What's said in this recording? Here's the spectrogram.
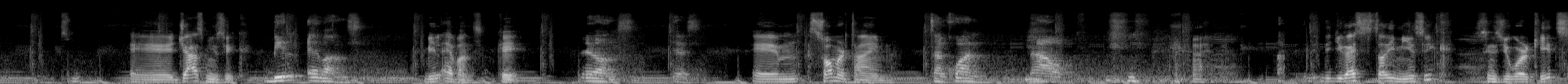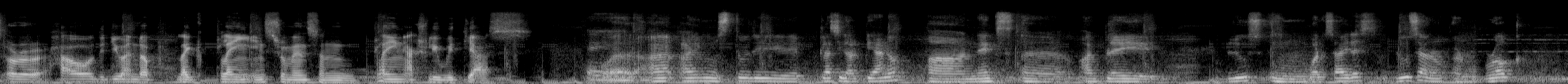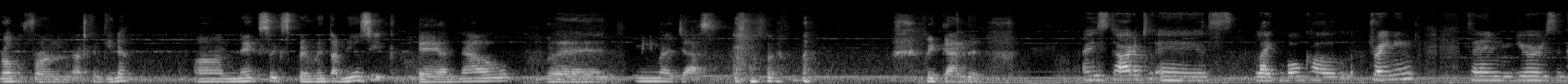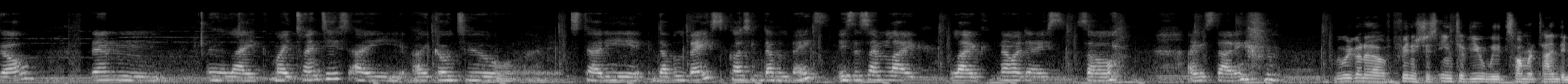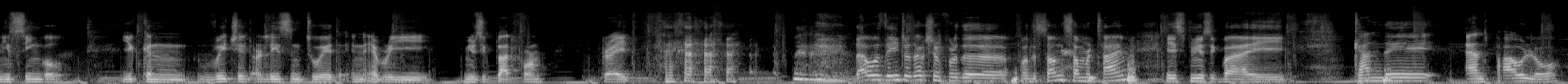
eh, jazz music, Bill Evans. Bill Evans, okay. Evans. Yes. Em, summertime. San Juan. Now. Did you guys study music since you were kids, or how did you end up like playing instruments and playing actually with jazz? Uh, Well, I, I'm study classical piano. Uh, next, uh, I play blues in Buenos Aires, blues and, and rock, rock from Argentina. Uh, next, experimental music, and now uh, minimal jazz. we can. I start as like vocal training 10 years ago. Then, uh, like my 20s, I, I go to uh, study double bass, classic double bass. It's the same like like nowadays. So I'm studying. We're gonna finish this interview with Summertime, the new single. You can reach it or listen to it in every music platform. Great. that was the introduction for the for the song Summertime. It's music by Cande and Paulo.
